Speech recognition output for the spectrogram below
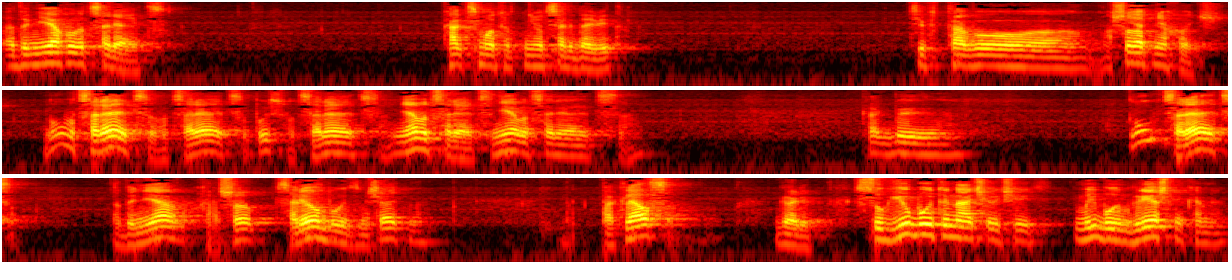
Аданьяху воцаряется. Как смотрит на него царь Давид? Типа того, а что ты от меня хочешь? Ну, воцаряется, воцаряется, пусть воцаряется. Не воцаряется, не воцаряется. Как бы, ну, воцаряется. А Данья, хорошо, царем будет, замечательно. Поклялся, говорит, судью будет иначе учить, мы будем грешниками.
